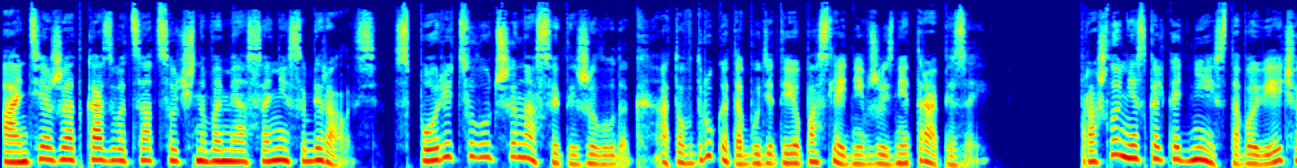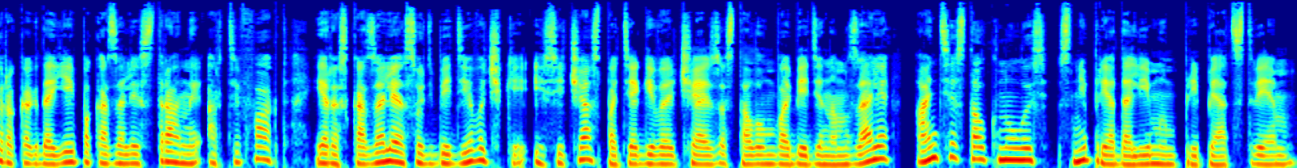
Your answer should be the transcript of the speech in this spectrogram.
Антия же отказываться от сочного мяса не собиралась. Спорить лучше на сытый желудок, а то вдруг это будет ее последней в жизни трапезой. Прошло несколько дней с того вечера, когда ей показали странный артефакт и рассказали о судьбе девочки, и сейчас, потягивая чай за столом в обеденном зале, Анти столкнулась с непреодолимым препятствием.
